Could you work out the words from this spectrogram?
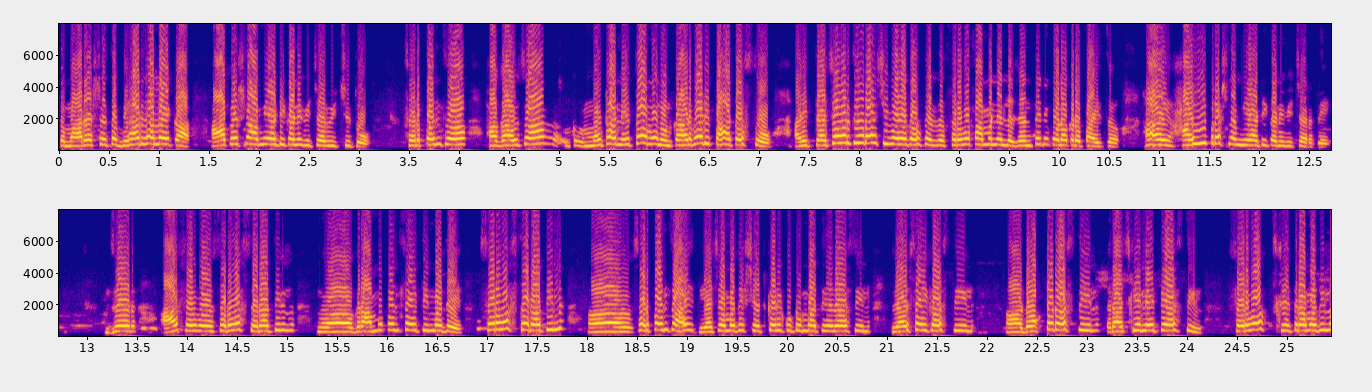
तर महाराष्ट्राचा बिहार झालाय का? हा प्रश्न आम्ही या ठिकाणी विचारू इच्छितो. सरपंच हा गावचा मोठा नेता म्हणून कारभारी पाहत असतो आणि त्याच्यावरती जर अशी वेळ असेल तर सर्वसामान्य जनतेने कोणाकडे पाहायचं? हा हाही प्रश्न मी या ठिकाणी विचारते. जर आज सर्व सर्व स्तरातील ग्रामपंचायतीमध्ये सर्व स्तरातील सरपंच आहेत याच्यामध्ये शेतकरी कुटुंबातील असतील व्यावसायिक असतील डॉक्टर असतील राजकीय नेते असतील सर्व क्षेत्रामधील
